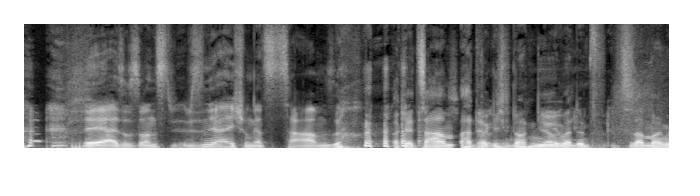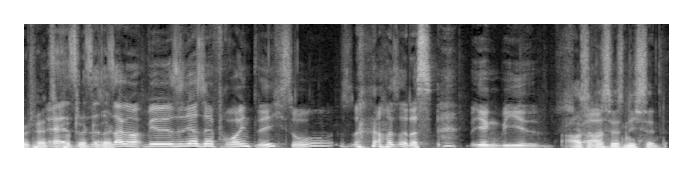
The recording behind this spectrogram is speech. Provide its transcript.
naja, also sonst, wir sind ja eigentlich schon ganz zahm so. Okay, zahm hat Ja, wirklich noch nie Ja, okay. jemand im Zusammenhang mit Fancy Äh, s- gesagt. sagen wir, wir sind ja sehr freundlich, so, so außer dass irgendwie. Außer, ja, dass wir es nicht sind.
